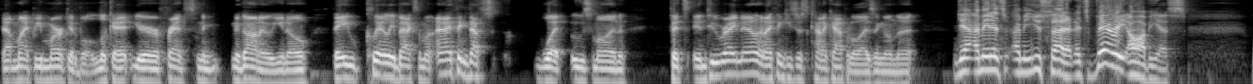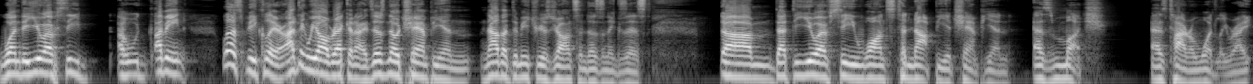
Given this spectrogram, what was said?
that might be marketable. Look at your Francis Ngannou, You know they clearly back someone, and I think that's what Usman fits into right now, and I think he's just kind of capitalizing on that. Yeah, I mean, it's. I mean, you said it. It's very obvious when the UFC. I, would, I mean, let's be clear. I think we all recognize there's no champion now that Demetrious Johnson doesn't exist. Um, that the UFC wants to not be a champion as much as Tyron Woodley, right?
